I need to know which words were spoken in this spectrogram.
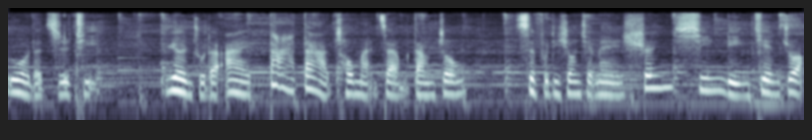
弱的肢体。愿主的爱大大充满在我们当中，赐福弟兄姐妹身心灵健壮。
